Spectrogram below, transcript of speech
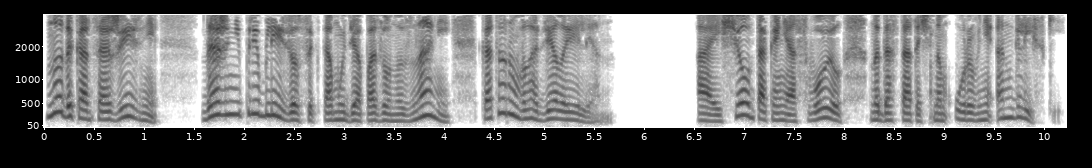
но до конца жизни даже не приблизился к тому диапазону знаний, которым владела Елен. А еще он так и не освоил на достаточном уровне английский.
